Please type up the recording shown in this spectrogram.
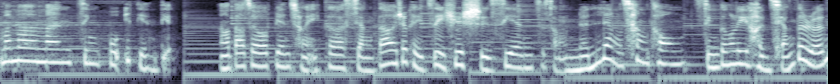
慢慢慢慢进步一点点。然后到最后变成一个想到就可以自己去实现这种能量畅通、行动力很强的人。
